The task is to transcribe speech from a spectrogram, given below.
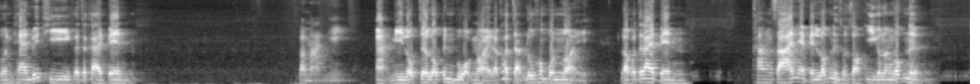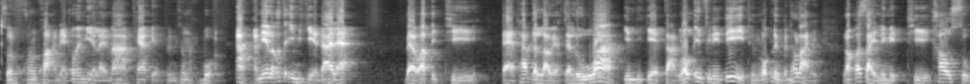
ส่วนแทนด้วย t ก็จะกลายเป็น ประมาณนี้ อะมีลบเจอลบเป็นบวกหน่อย แล้วก็จัดรูปข้างบนหน่อย เราก็จะได้เป็นข้างซ้ายเนี่ยเป็นลบหนึ่งส่วนสอง e กำลังลบหนึ่งส่วนข้างขวาเนี่ยก็ไม่มีอะไรมากแค่เปลี่ยนเป็นเครื่องหมายบวกอะอันนี้เราก็จะอินทิเกรตได้แล้ว แบบว่าติด t แต่ถ้าเกิดเราอยากจะรู้ว่าอินทิเกรตจากลบอินฟินิตี้ถึงลบหนึ่งเป็นเท่าไหร่ เราก็ใส่ลิมิต t เข้าสู่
